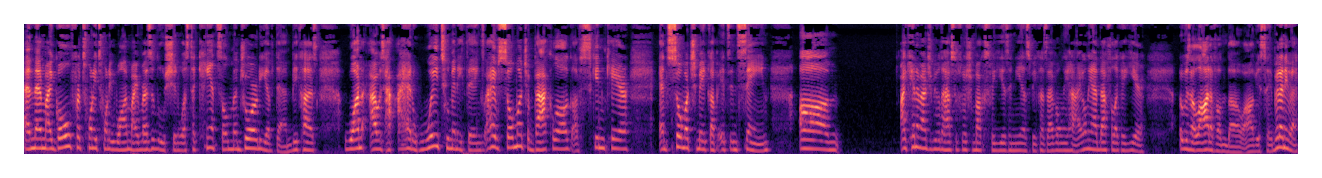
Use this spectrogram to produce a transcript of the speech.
And then my goal for 2021, my resolution was to cancel majority of them because one, I was I had way too many things. I have so much backlog of skincare and so much makeup. It's insane. Um, I can't imagine people that have subscription boxes for years and years because I've only had I only had that for like a year. It was a lot of them though, obviously. But anyway,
